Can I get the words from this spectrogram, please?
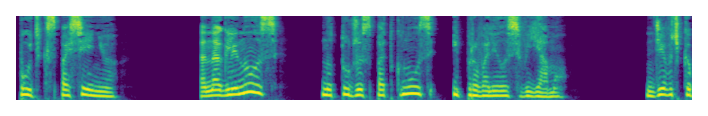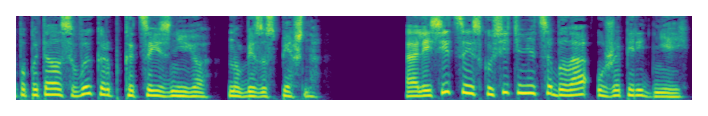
путь к спасению. Она оглянулась, но тут же споткнулась и провалилась в яму. Девочка попыталась выкарабкаться из нее, но безуспешно. А лисица-искусительница была уже перед ней.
